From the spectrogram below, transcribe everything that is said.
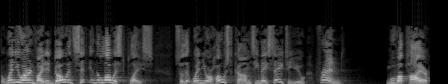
But when you are invited, go and sit in the lowest place, so that when your host comes, he may say to you, Friend, move up higher.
